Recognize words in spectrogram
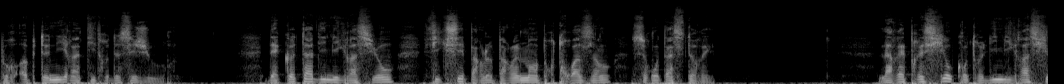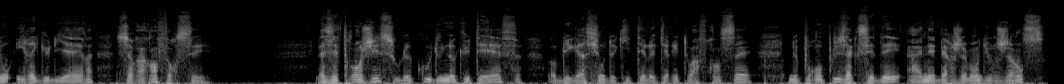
pour obtenir un titre de séjour. Des quotas d'immigration fixés par le Parlement pour trois ans seront instaurés. La répression contre l'immigration irrégulière sera renforcée. Les étrangers sous le coup d'une OQTF, obligation de quitter le territoire français, ne pourront plus accéder à un hébergement d'urgence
